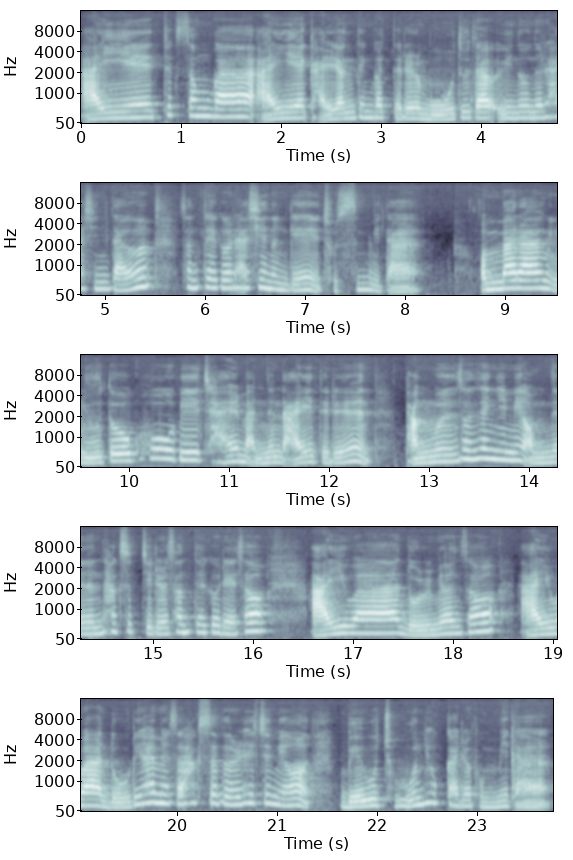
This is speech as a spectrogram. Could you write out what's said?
아이의 특성과 아이에 관련된 것들을 모두 다 의논을 하신 다음 선택을 하시는 게 좋습니다. 엄마랑 유독 호흡이 잘 맞는 아이들은 방문 선생님이 없는 학습지를 선택을 해서 아이와 놀면서 아이와 놀이하면서 학습을 해주면 매우 좋은 효과를 봅니다.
